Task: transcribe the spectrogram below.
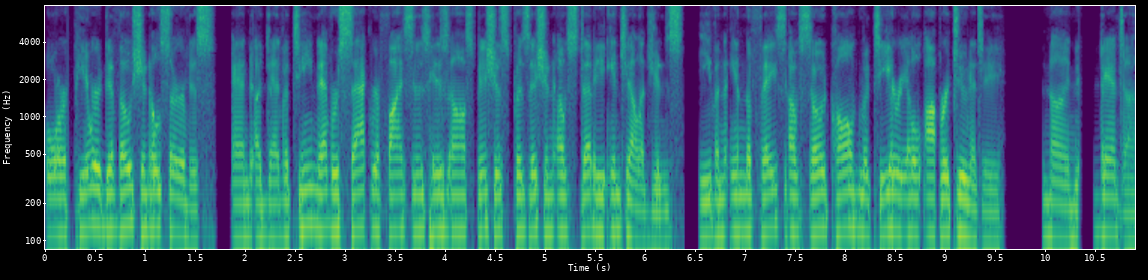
or pure devotional service, and a devotee never sacrifices his auspicious position of steady intelligence, even in the face of so called material opportunity. 9. Danta.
